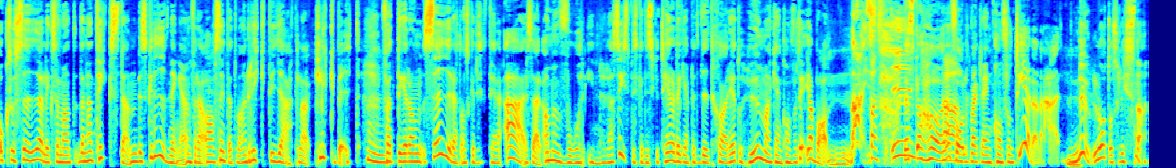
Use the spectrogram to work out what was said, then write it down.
också säga liksom att den här texten, beskrivningen för det här avsnittet var en riktig jäkla clickbait. Mm. För att det de säger att de ska diskutera är så här, ja men vår inre rasism. Vi ska diskutera begreppet vit skörhet och hur man kan konfrontera. Jag bara nice! I- Jag ska höra Ja. folk verkligen konfrontera det här. Nu, låt oss lyssna.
